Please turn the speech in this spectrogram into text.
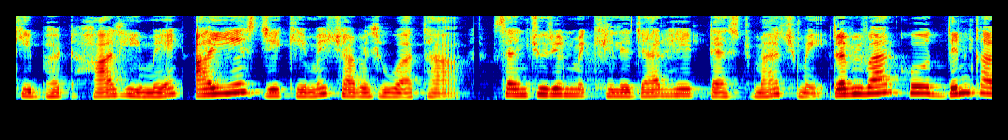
कि भट्ट हाल ही में आईएसजेके में शामिल हुआ था। सेंचुरियन में खेले जा रहे टेस्ट मैच में रविवार को दिन का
